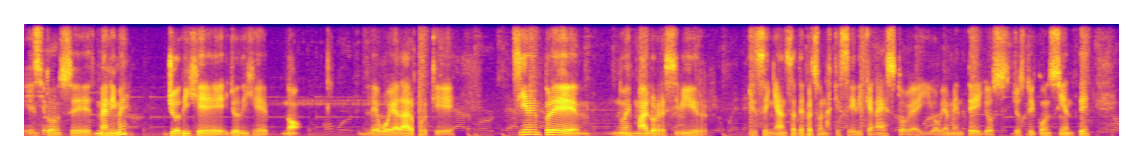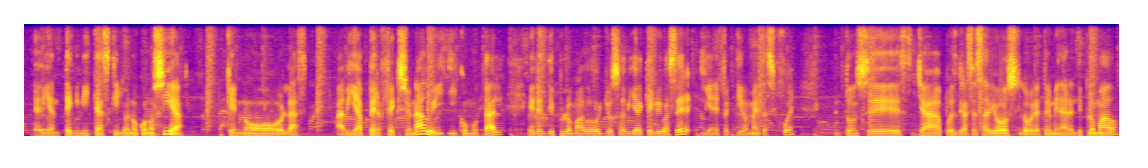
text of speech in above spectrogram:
Entonces me animé. Yo dije, yo dije, no, le voy a dar porque siempre no es malo recibir enseñanzas de personas que se dedican a esto. Y obviamente yo, yo estoy consciente que habían técnicas que yo no conocía, que no las había perfeccionado y, y, como tal en el diplomado yo sabía que lo iba a hacer y efectivamente así fue. Entonces ya pues gracias a Dios logré terminar el diplomado,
